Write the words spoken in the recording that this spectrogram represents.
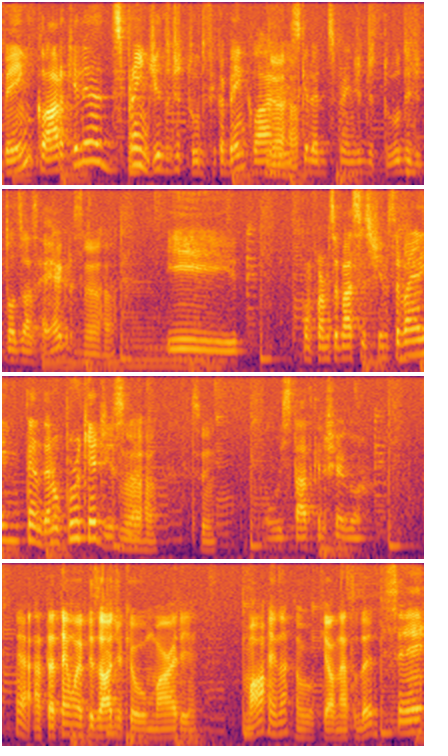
bem claro que ele é desprendido de tudo, fica bem claro Aham. isso, que ele é desprendido de tudo e de todas as regras. Aham, E conforme você vai assistindo, você vai entendendo o porquê disso, né? sim. O estado que ele chegou. É, até tem um episódio que o Morty morre, né? O que é o neto dele. Sim.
